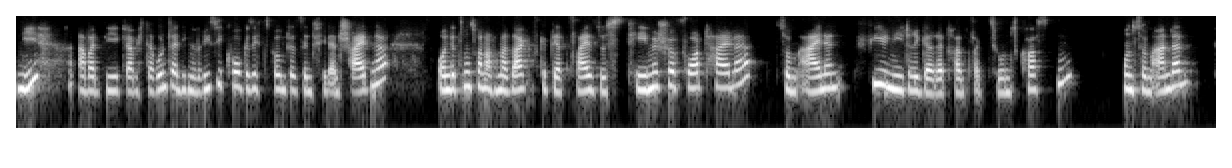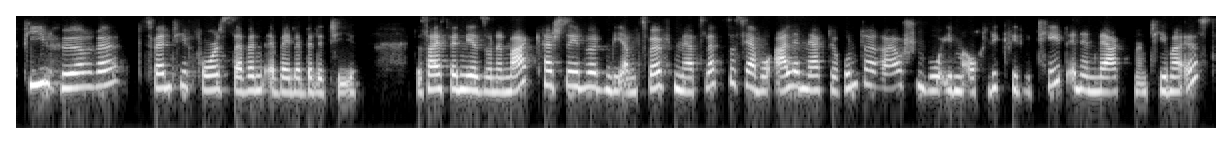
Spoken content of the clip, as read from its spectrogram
nie, aber die, glaube ich, darunter liegenden Risikogesichtspunkte sind viel entscheidender. Und jetzt muss man auch mal sagen, es gibt ja zwei systemische Vorteile. Zum einen viel niedrigere Transaktionskosten und zum anderen viel höhere 24-7 Availability. Das heißt, wenn wir so einen Marktcrash sehen würden wie am 12. März letztes Jahr, wo alle Märkte runterrauschen, wo eben auch Liquidität in den Märkten ein Thema ist,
